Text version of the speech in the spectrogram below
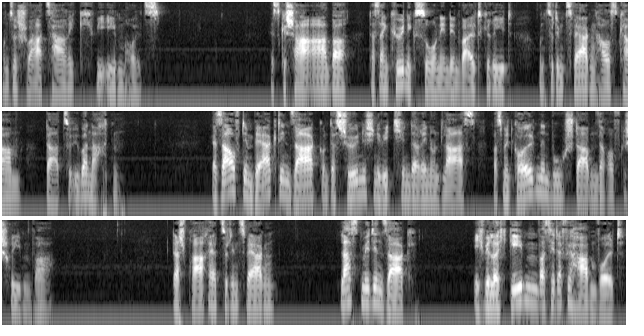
und so schwarzhaarig wie Ebenholz. Es geschah aber, dass ein Königssohn in den Wald geriet und zu dem Zwergenhaus kam, da zu übernachten. Er sah auf dem Berg den Sarg und das schöne Schneewittchen darin und las, was mit goldenen Buchstaben darauf geschrieben war. Da sprach er zu den Zwergen Lasst mir den Sarg, ich will euch geben, was ihr dafür haben wollt.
